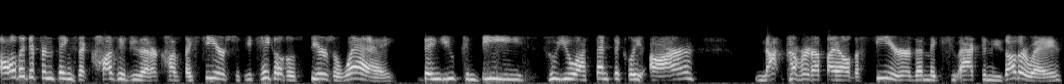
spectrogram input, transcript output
all the different things that cause you to do that are caused by fear. So if you take all those fears away, then you can be who you authentically are, not covered up by all the fear that makes you act in these other ways.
